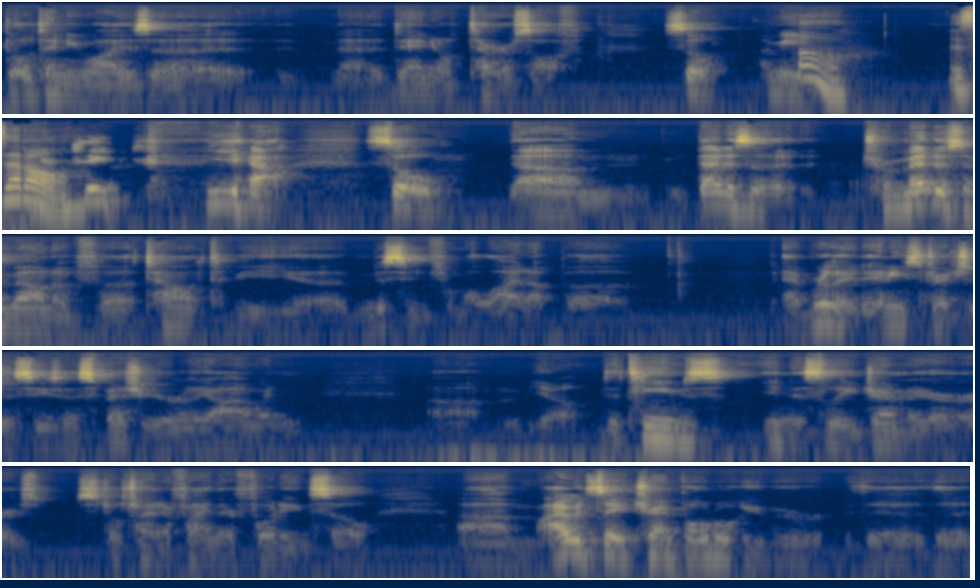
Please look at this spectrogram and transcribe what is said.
goaltending wise, uh, uh, Daniel Tarasov. So I mean, oh, is that all? Think, yeah. So um, that is a tremendous amount of uh, talent to be uh, missing from a lineup. Uh, at really at any stretch of the season, especially early on when um, you know the teams in this league generally are, are still trying to find their footing. So um, I would say Trent Vogelhuber, the the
